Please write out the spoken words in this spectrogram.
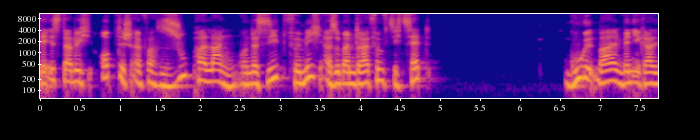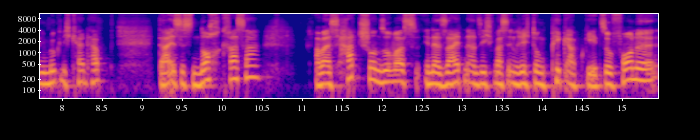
der ist dadurch optisch einfach super lang. Und das sieht für mich, also beim 350Z, googelt mal, wenn ihr gerade die Möglichkeit habt, da ist es noch krasser. Aber es hat schon sowas in der Seitenansicht, was in Richtung Pickup geht. So vorne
